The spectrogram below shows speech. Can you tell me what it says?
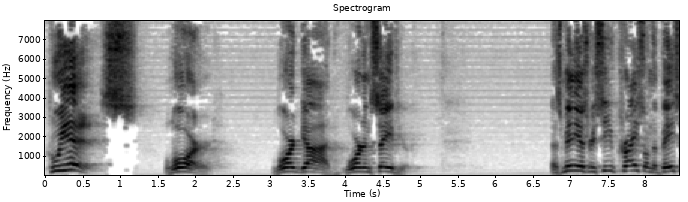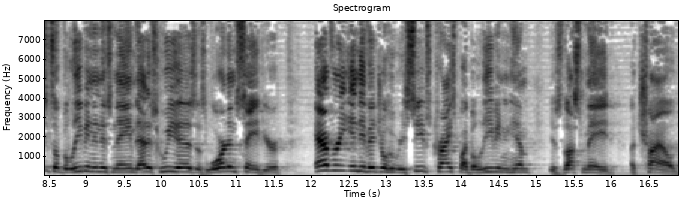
who is Lord, Lord God, Lord and Savior. As many as received Christ on the basis of believing in his name, that is who he is as Lord and Savior, every individual who receives Christ by believing in him is thus made a child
